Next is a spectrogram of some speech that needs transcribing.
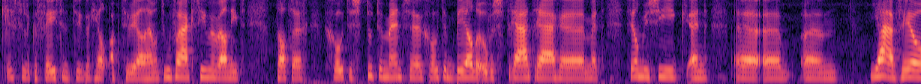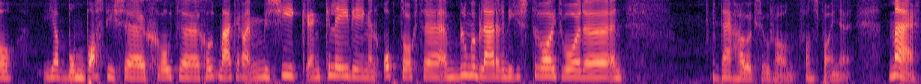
christelijke feesten natuurlijk nog heel actueel. Hè? Want hoe vaak zien we wel niet dat er grote stoeten mensen, grote beelden over straat dragen met veel muziek en um, ja, veel ja, bombastische, grote, grootmaker muziek en kleding en optochten en bloemenbladeren die gestrooid worden. En daar hou ik zo van, van Spanje. Maar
